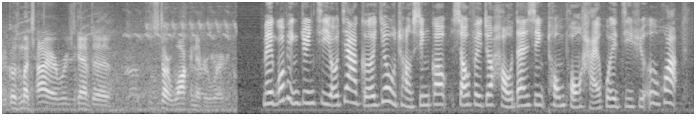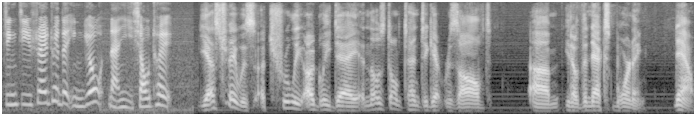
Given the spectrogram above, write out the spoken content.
it goes much higher, we're just gonna have to start walking everywhere. 美国平均汽油价格又创新高，消费者好担心通膨还会继续恶化，经济衰退的隐忧难以消退。Yesterday was a truly ugly day, and those don't tend to get resolved, um, you know, the next morning. Now,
